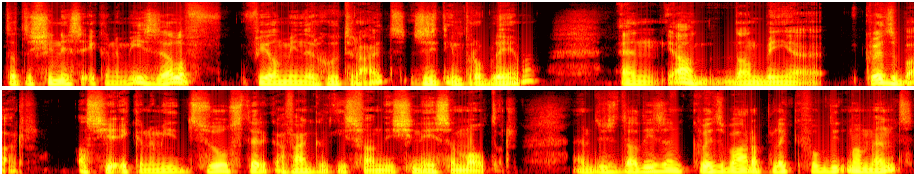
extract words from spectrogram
dat de Chinese economie zelf veel minder goed draait. Ze zit in problemen. En ja, dan ben je kwetsbaar als je economie zo sterk afhankelijk is van die Chinese motor. En dus dat is een kwetsbare plek op dit moment.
